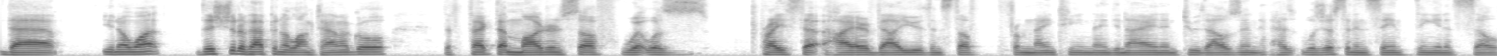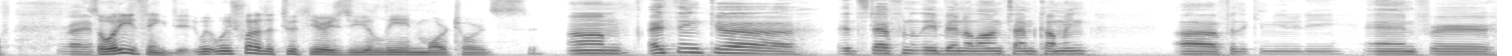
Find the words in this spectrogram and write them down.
that you know what this should have happened a long time ago. The fact that modern stuff what was priced at higher value than stuff from 1999 and 2000 has was just an insane thing in itself. Right. So what do you think? Which one of the two theories do you lean more towards? Um, I think uh, it's definitely been a long time coming uh, for the community and for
